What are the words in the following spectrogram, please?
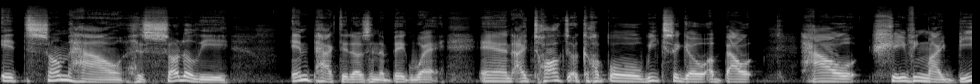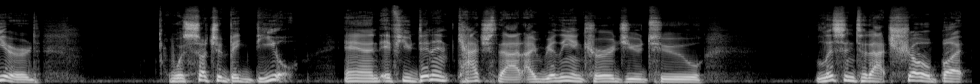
it somehow has subtly impacted us in a big way. And I talked a couple weeks ago about how shaving my beard was such a big deal. And if you didn't catch that, I really encourage you to listen to that show. But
